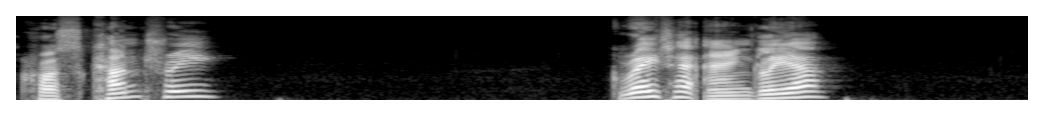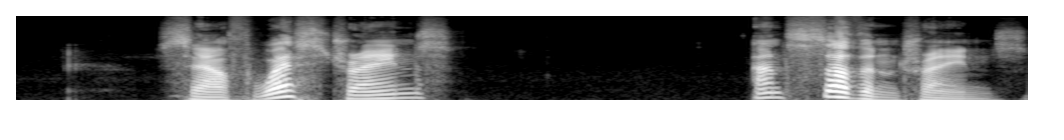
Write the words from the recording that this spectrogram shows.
Cross Country, Greater Anglia, South West trains, and Southern trains.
